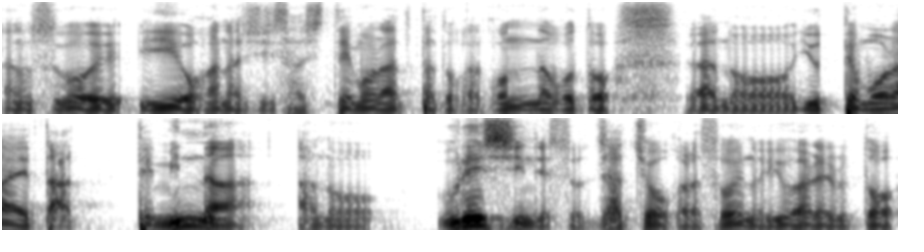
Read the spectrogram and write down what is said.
あのすごいいいお話させてもらったとかこんなことあの言ってもらえたってみんなあの嬉しいんですよ。座長からそういうの言われると。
